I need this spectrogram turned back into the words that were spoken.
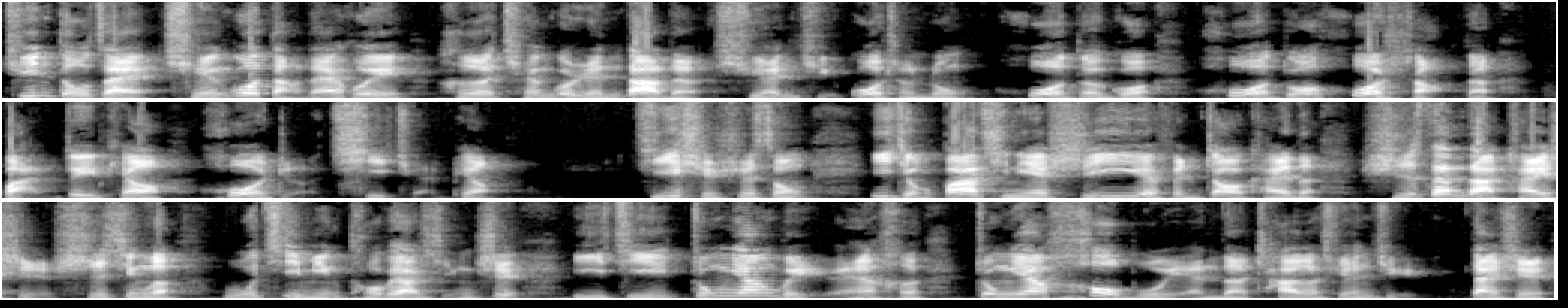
均都在全国党代会和全国人大的选举过程中获得过或多或少的反对票或者弃权票。即使是从一九八七年十一月份召开的十三大开始，实行了无记名投票形式以及中央委员和中央候补委员的差额选举，但是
